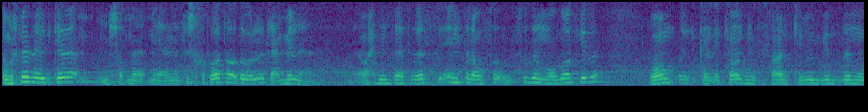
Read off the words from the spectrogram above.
فمشكلة زي كده مش يعني مفيش خطوات أقدر أقول لك أعملها. واحد أنت بس أنت لو فضل الموضوع كده هو كان ال account متفاعل كبير جدا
